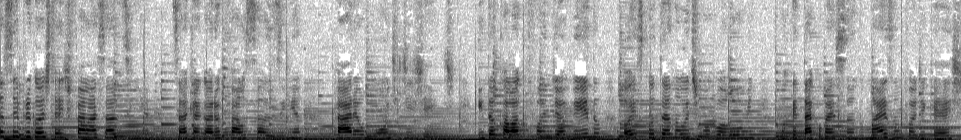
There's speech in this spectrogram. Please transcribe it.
eu sempre gostei de falar sozinha, só que agora eu falo sozinha para um monte de gente. Então coloca o fone de ouvido ou escutando o último volume, porque está começando mais um podcast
